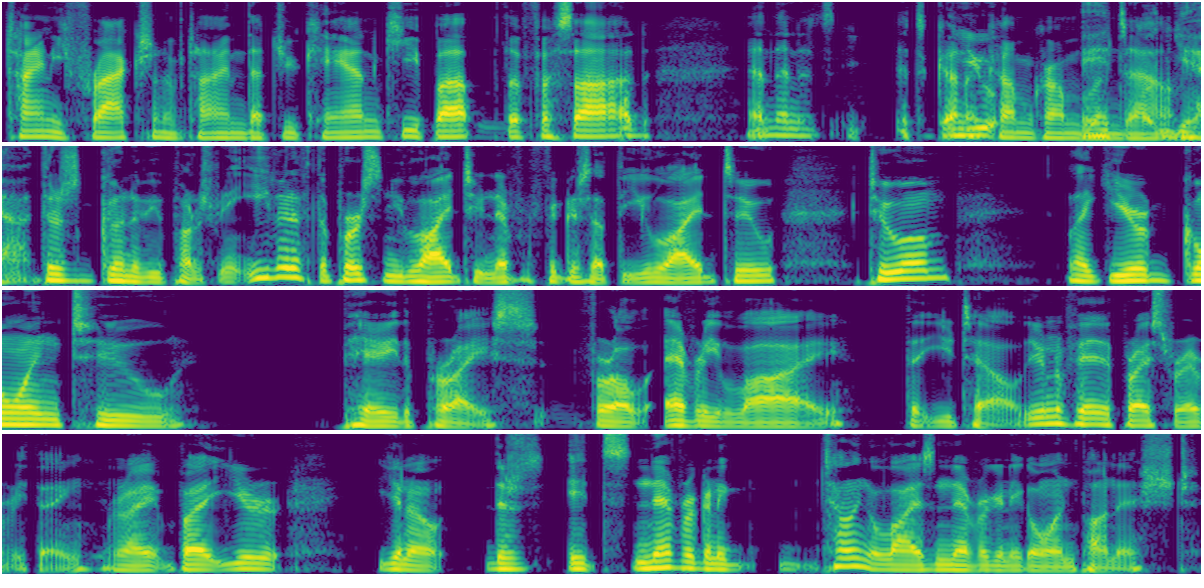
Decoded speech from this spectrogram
tiny fraction of time that you can keep up the facade, and then it's it's going to You- come crumbling It's- uh, down. Yeah, there's gonna be punishment. Even if the person you lied to never figures out that you lied to to them, like you're going to pay the price for all, every lie that you tell. You're gonna pay the price for everything, right? But you're, you know, there's it's never gonna telling a lie is never gonna go unpunished.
